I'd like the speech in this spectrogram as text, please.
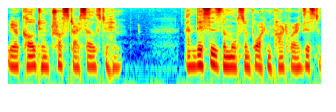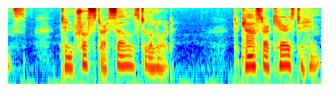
we are called to entrust ourselves to Him. And this is the most important part of our existence to entrust ourselves to the Lord, to cast our cares to Him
